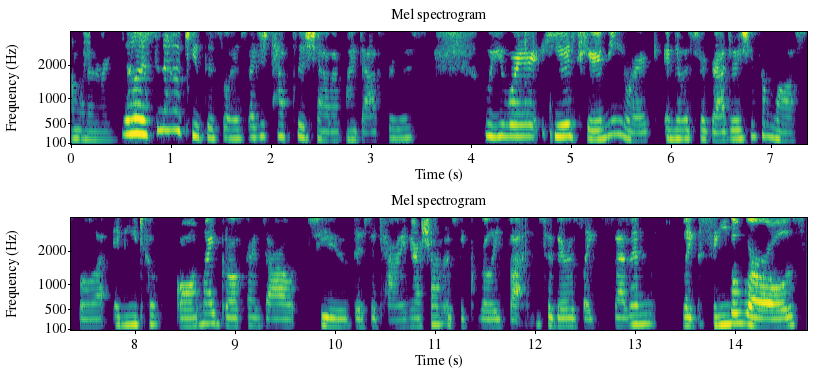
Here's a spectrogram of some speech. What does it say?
I want an arrangement. Well, Listen to how cute this was. I just have to shout out my dad for this. We were he was here in New York and it was for graduation from law school and he took all my girlfriends out to this Italian restaurant. It was like really fun. So there was like seven like single girls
